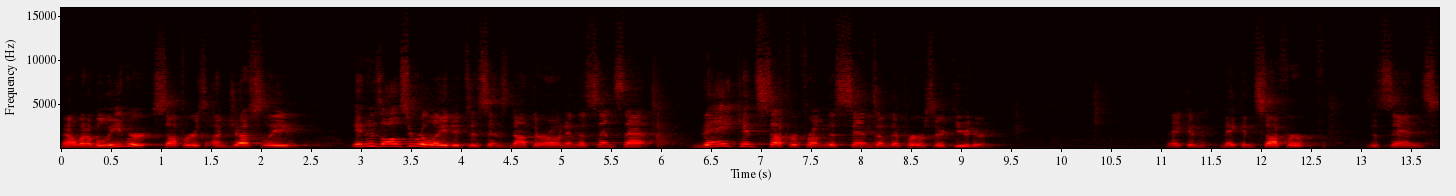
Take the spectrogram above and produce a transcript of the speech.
Now, when a believer suffers unjustly, it is also related to sins not their own in the sense that they can suffer from the sins of their persecutor. They can, they can suffer the sins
